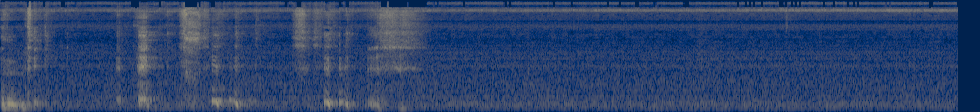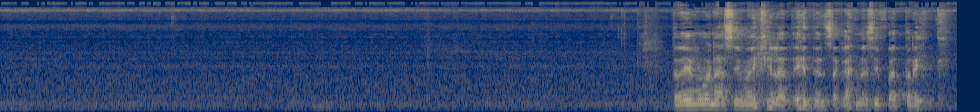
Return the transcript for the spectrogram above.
Hindi. Try muna si Michael at Eden, saka na si Patrick.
